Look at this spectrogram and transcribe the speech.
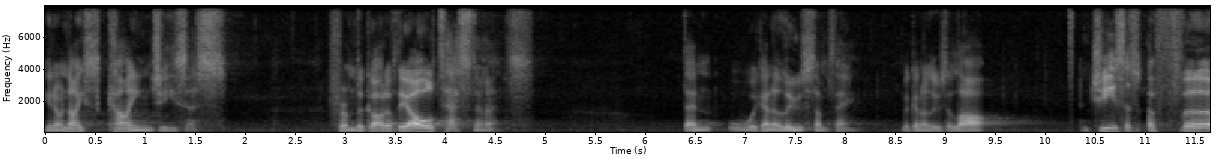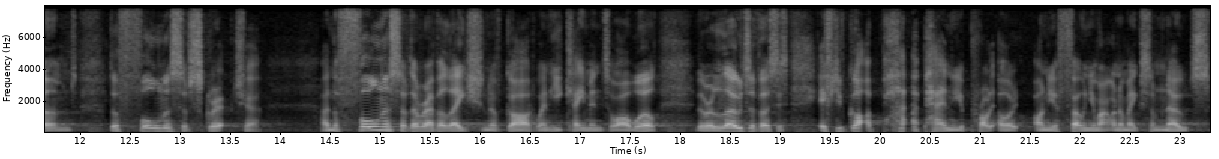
you know, nice, kind Jesus, from the God of the Old Testament, then we're going to lose something. We're going to lose a lot. Jesus affirmed the fullness of Scripture and the fullness of the revelation of God when He came into our world. There are loads of verses. If you've got a, pen, you probably, or on your phone, you might want to make some notes.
